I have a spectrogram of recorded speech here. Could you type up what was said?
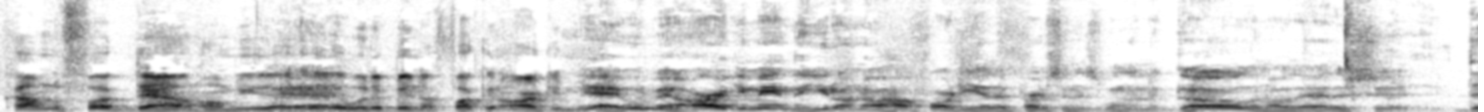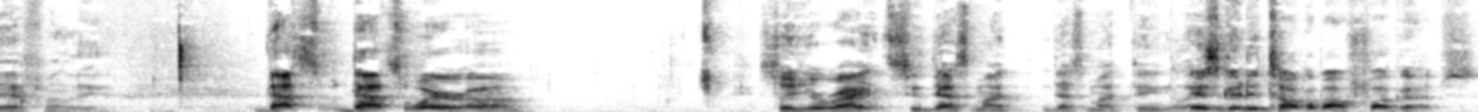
calm the fuck down, homie. Yeah. It would have been a fucking argument. Yeah, it would have been an argument, and then you don't know how far the other person is willing to go and all the other shit. Definitely. That's that's where. um So you're right. See, that's my that's my thing. Like, It's good to talk about fuck ups.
